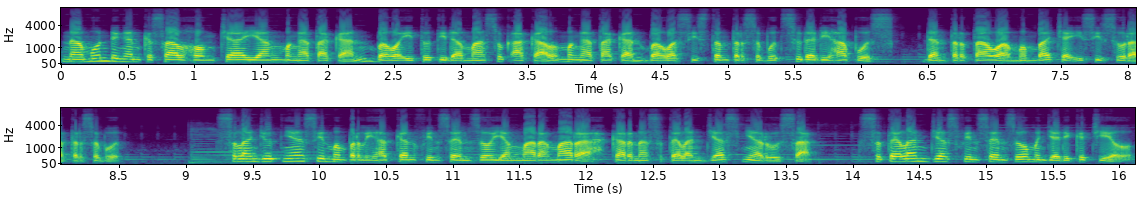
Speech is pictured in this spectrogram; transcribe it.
Namun dengan kesal Hong Chayang mengatakan bahwa itu tidak masuk akal mengatakan bahwa sistem tersebut sudah dihapus, dan tertawa membaca isi surat tersebut. Selanjutnya Sin memperlihatkan Vincenzo yang marah-marah karena setelan jasnya rusak. Setelan jas Vincenzo menjadi kecil,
